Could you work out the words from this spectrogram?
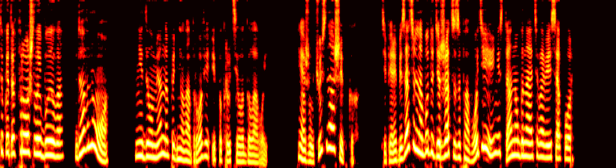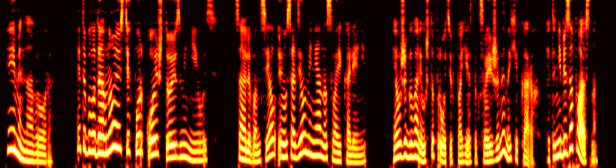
«Так это в прошлое было. Давно!» Недоуменно подняла брови и покрутила головой. «Я же учусь на ошибках. Теперь обязательно буду держаться за поводья и не стану гнать во весь опор». «Именно, Аврора. Это было давно, и с тех пор кое-что изменилось. Салливан сел и усадил меня на свои колени. Я уже говорил, что против поездок своей жены на хикарах. Это небезопасно.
